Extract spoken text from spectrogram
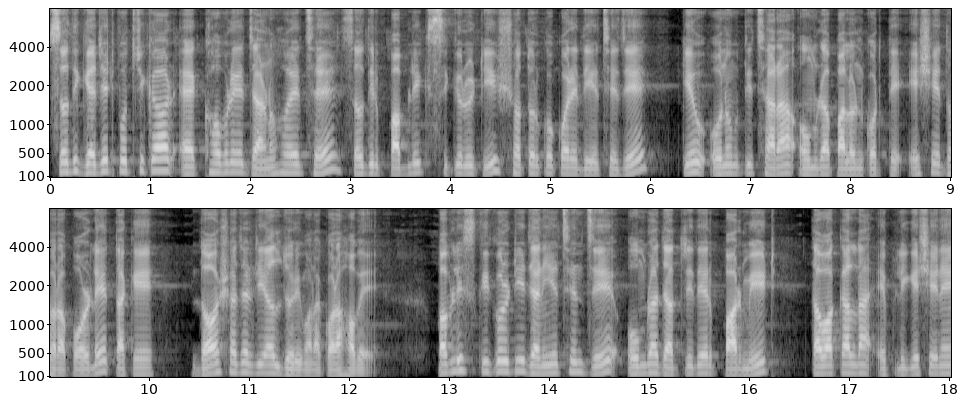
সৌদি গ্যাজেট পত্রিকার এক খবরে জানানো হয়েছে, সৌদির পাবলিক সিকিউরিটি সতর্ক করে দিয়েছে যে কেউ অনুমতি ছাড়া ওমরা পালন করতে এসে ধরা পড়লে তাকে দশ হাজার রিয়াল জরিমানা করা হবে। পাবলিক সিকিউরিটি জানিয়েছেন যে ওমরা যাত্রীদের পারমিট তাওয়াকালনা অ্যাপ্লিকেশনে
